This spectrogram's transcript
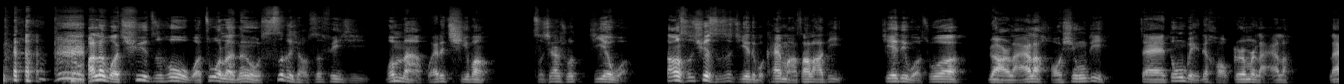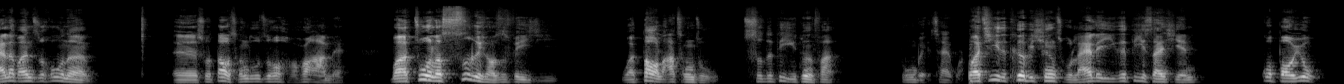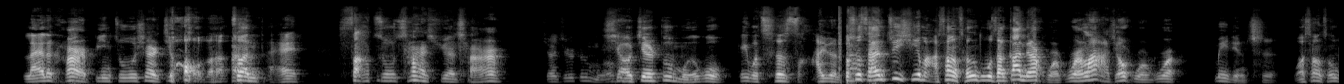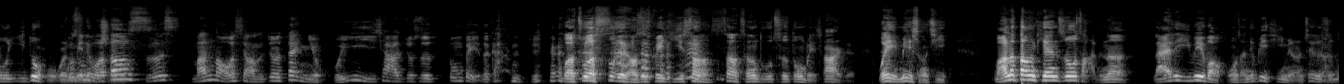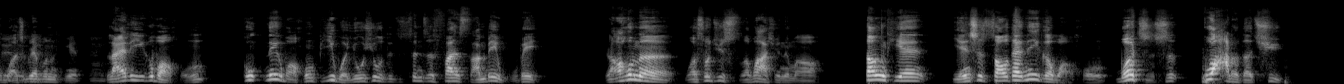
完了，我去之后，我坐了能有四个小时飞机，我满怀的期望。之前说接我，当时确实是接的，我开玛莎拉蒂接的。我说远来了，好兄弟，在东北的好哥们来了。来了完之后呢，呃，说到成都之后好好安排。我坐了四个小时飞机。我到达成都吃的第一顿饭，东北菜馆，我记得特别清楚。来了一个地三鲜，过包肉，来了哈尔滨猪肉馅饺子、蒜苔、杀猪菜、血肠、小鸡炖蘑菇、小鸡炖蘑菇，给我吃啥月了。我说咱最起码上成都，咱干点火锅，辣小火锅，没领吃。我上成都一顿火锅没领吃。我当时满脑子想的就是带你回忆一下，就是东北的感觉。我坐四个小时飞机上上成都吃东北菜去。我也没生气，完了当天之后咋的呢？来了一位网红，咱就别提名，这个直播啊对对我直播间不能提名嗯。来了一个网红，公那个网红比我优秀的甚至翻三倍五倍。然后呢，我说句实话，兄弟们啊，当天人是招待那个网红，我只是挂着的去。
